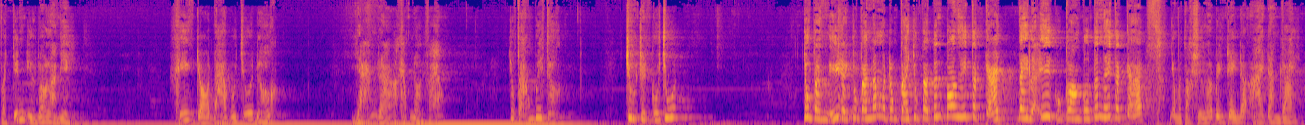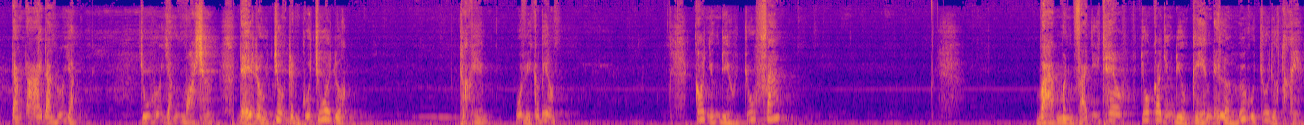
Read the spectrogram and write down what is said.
và chính điều đó làm gì? Khiến cho đạo của Chúa được giảng ra ở khắp nơi, phải không? Chúng ta không biết được. Chương trình của Chúa chúng ta nghĩ rằng chúng ta nắm ở trong tay, chúng ta tính toán hết tất cả. Đây là ý của con con tính hết tất cả. Nhưng mà thật sự ở bên trên đó, ai đang gai, đang, ai đang hướng dẫn? Chúa hướng dẫn mọi sự để rồi chương trình của Chúa được thực hiện. Quý vị có biết không? Có những điều Chúa phán. Và mình phải đi theo. Chúa có những điều kiện để lời hứa của Chúa được thực hiện.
